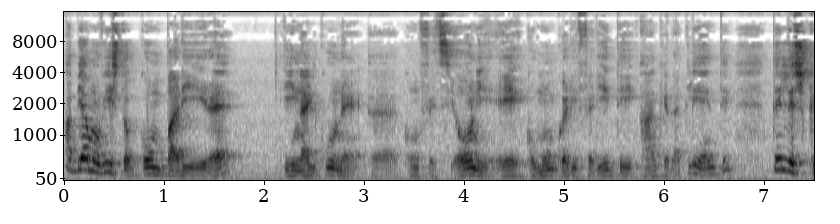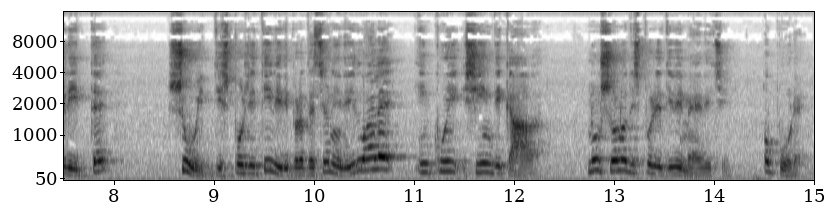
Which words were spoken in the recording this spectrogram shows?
abbiamo visto comparire in alcune eh, confezioni e comunque riferiti anche da clienti delle scritte sui dispositivi di protezione individuale in cui si indicava. Non sono dispositivi medici. Oppure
